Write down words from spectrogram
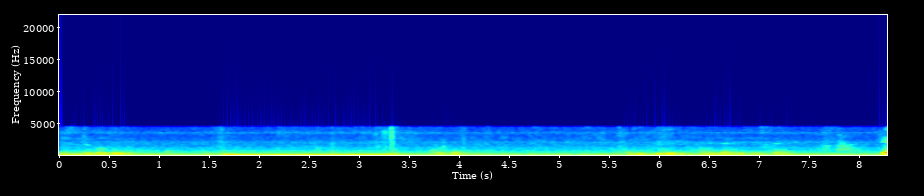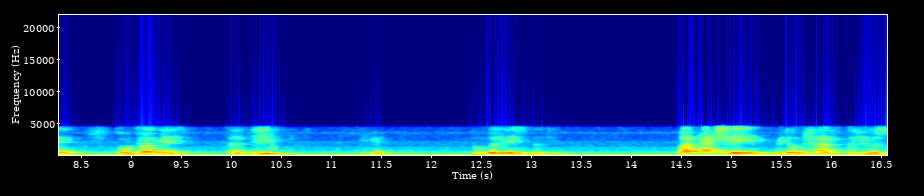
This is the total. Total. 20 and then this is 10. Okay? Total is 30 million. Total is 30. But actually, we don't have to use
